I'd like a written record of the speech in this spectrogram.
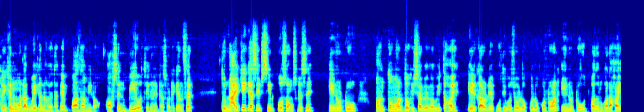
তো এখানে মনে রাখবে এখানে হয়ে থাকে বাদামি রং। অপশন বি হচ্ছে এখানে এটা সঠিক অ্যান্সার তো নাইট্রিক অ্যাসিড শিল্প সংশ্লেষে এনও টু অন্তমর্ধক হিসাবে ব্যবহৃত হয়। এর কারণে প্রতি বছর লক্ষ লক্ষ টন এনও উৎপাদন করা হয়।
